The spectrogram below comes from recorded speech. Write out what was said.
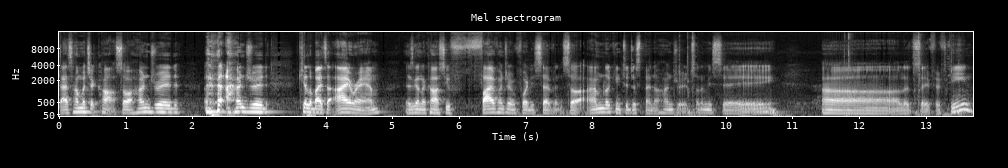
that's how much it costs. So 100, 100 kilobytes of IRAM is going to cost you 547 so i'm looking to just spend 100 so let me say uh let's say 15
